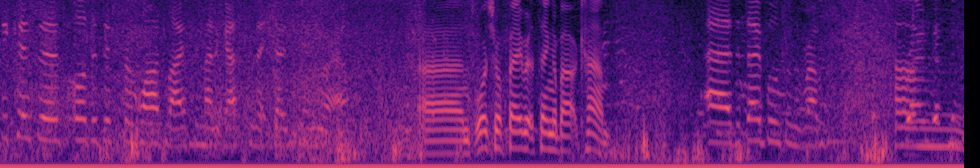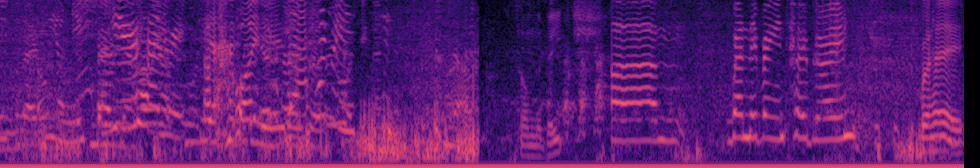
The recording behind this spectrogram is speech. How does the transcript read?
because of all the different wildlife in Madagascar that you don't see anywhere else. And what's your favourite thing about camp? Uh, the dough balls and the rum. Um, oh, you're new You, Henry. Yeah, quite you. Yeah, Henry. It's on the beach. Um, when they bring in Toblerones. Well, hey,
